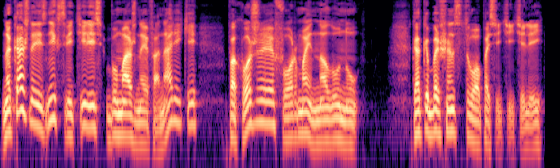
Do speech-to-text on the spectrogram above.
На каждой из них светились бумажные фонарики, похожие формой на луну. Как и большинство посетителей,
